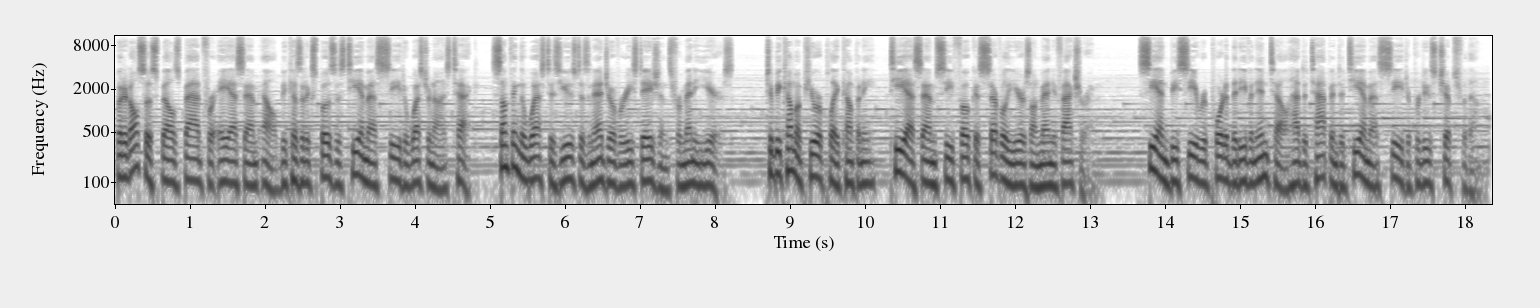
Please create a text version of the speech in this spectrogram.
But it also spells bad for ASML because it exposes TMSC to westernized tech, something the West has used as an edge over East Asians for many years. To become a pure play company, TSMC focused several years on manufacturing. CNBC reported that even Intel had to tap into TMSC to produce chips for them.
